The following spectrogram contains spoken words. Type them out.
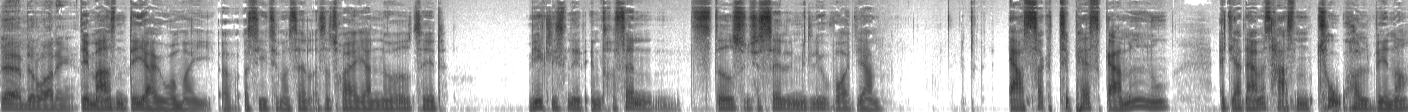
ja jamen, det er du ret i. det er meget sådan det, jeg øver mig i at, at sige til mig selv. Og så tror jeg, jeg er nået til et virkelig sådan et interessant sted, synes jeg selv, i mit liv, hvor at jeg er så tilpas gammel nu, at jeg nærmest har sådan to hold venner.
